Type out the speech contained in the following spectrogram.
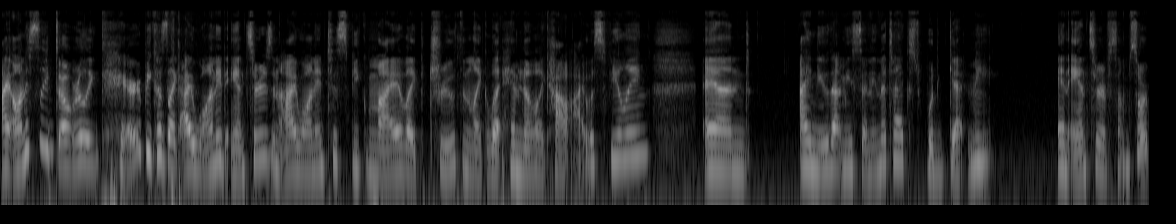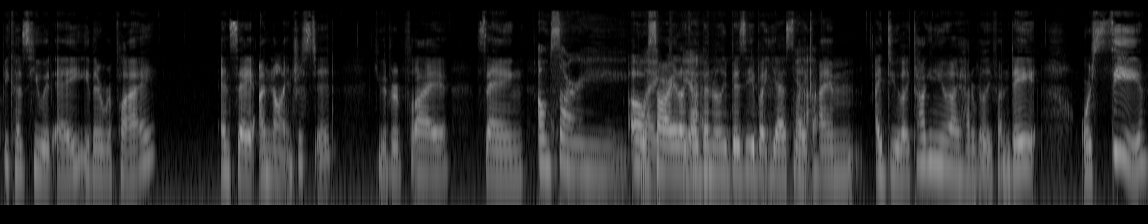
I honestly don't really care because like I wanted answers and I wanted to speak my like truth and like let him know like how I was feeling. And I knew that me sending the text would get me an answer of some sort because he would a either reply and say I'm not interested. He would reply saying, I'm sorry. "Oh, Like, sorry, like yeah. I've been really busy, but yes, like I'm I do like talking to you. I had a really fun date." Or C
